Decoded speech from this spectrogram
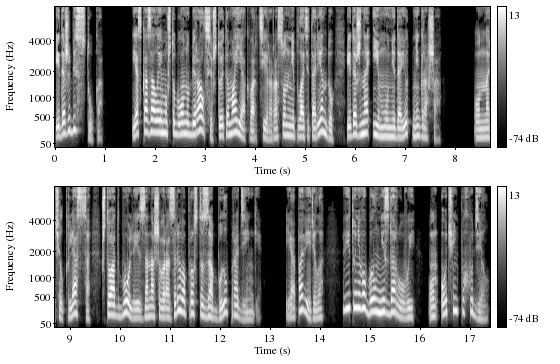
и даже без стука. Я сказала ему, чтобы он убирался, что это моя квартира, раз он не платит аренду и даже на имму не дает ни гроша. Он начал клясться, что от боли из-за нашего разрыва просто забыл про деньги. Я поверила. Вид у него был нездоровый, он очень похудел.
